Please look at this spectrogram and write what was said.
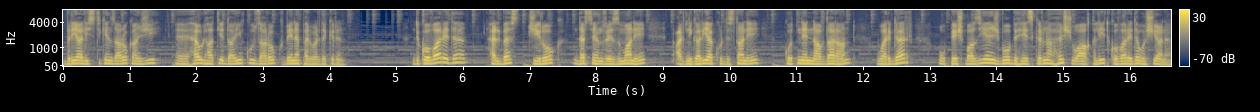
bi rêya lîstikên zarokan jî hewl hatiye dayîn ku zarok bêne perwerdekirin. Di kovarê de helbest, çîrok, dersên rêzimanê, erdnîgariya Kurdistanê, gotinên navdaran, werger û pêşbaziyên ji bo bihêzkirina hiş û aqilî di kovarê de weşiyane.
